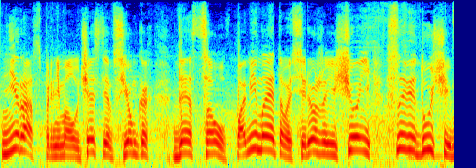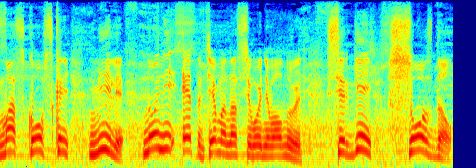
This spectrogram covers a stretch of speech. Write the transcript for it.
не раз принимал участие в съемках DSC Off. Помимо этого, Сережа еще и соведущий московской мили. Но не эта тема нас сегодня волнует. Сергей создал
